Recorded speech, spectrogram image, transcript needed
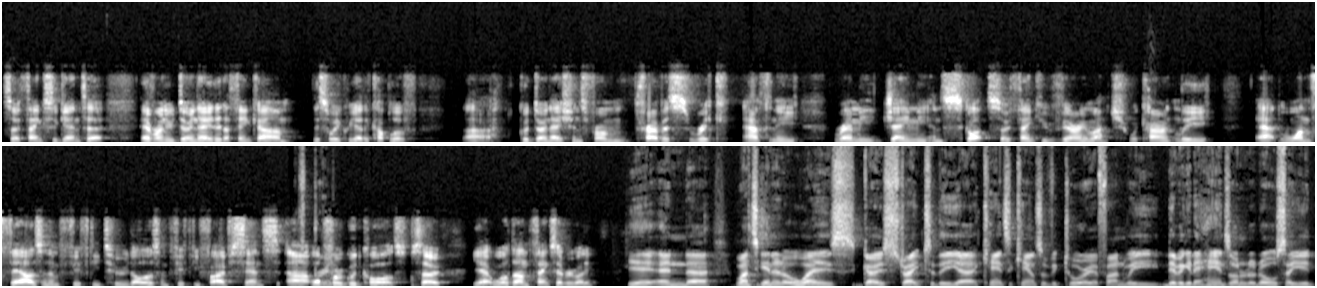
So thanks again to everyone who donated. I think um, this week we had a couple of uh, good donations from Travis, Rick, Anthony, Remy, Jamie, and Scott. So thank you very much. We're currently at one thousand and fifty-two dollars and fifty-five cents, uh, all for a good cause. So yeah, well done. Thanks everybody. Yeah, and uh, once again, it always goes straight to the uh, Cancer Council Victoria Fund. We never get our hands on it at all, so you,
